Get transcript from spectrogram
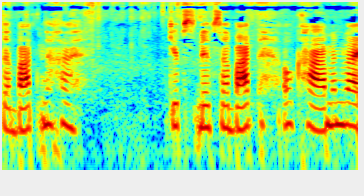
สะบัดนะคะ เก็บแบบสะบัด เอาขามันไว้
